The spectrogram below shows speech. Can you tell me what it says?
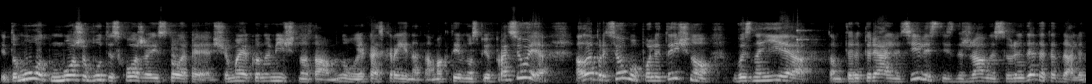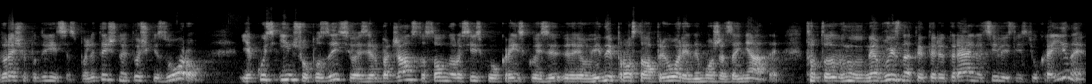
І тому от може бути схожа історія, що ми економічно там, ну якась країна там активно співпрацює, але при цьому політично визнає там територіальну цілісність, державний суверенітет і так далі. До речі, подивіться з політичної точки зору, якусь іншу позицію Азербайджан стосовно російсько-української е, війни просто апріорі не може зайняти. Тобто, ну не визнати територіальну цілісність України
